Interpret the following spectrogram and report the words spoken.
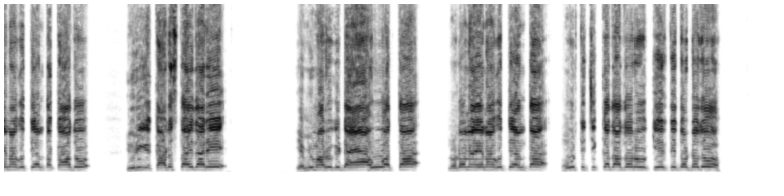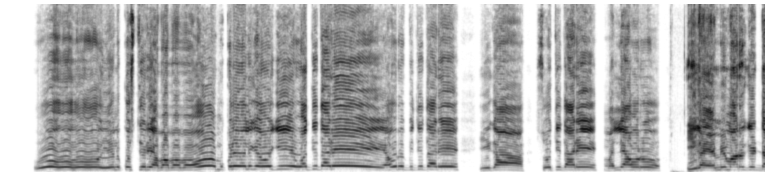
ಏನಾಗುತ್ತೆ ಅಂತ ಕಾದು ಇವರಿಗೆ ಕಾಡಿಸ್ತಾ ಇದ್ದಾರೆ. ಎಮ್ಮಿ ಮಾರು ಗಿಡ್ಡ ಯಾ ಹೂ ಅತ್ತ. ನೋಡೋಣ ಏನಾಗುತ್ತೆ ಅಂತ. ಮೂರ್ತಿ ಚಿಕ್ಕದಾದವರು, ಕೀರ್ತಿ ದೊಡ್ಡದು. ಓ ಹೋ ಹೋ ಏನು ಕುಸ್ತೀರಿ? ಅಬಾಬಾಬಾ ಓ ಮುಕುಳಿ ಹೋಗಿ ಒದ್ದಿದ್ದಾರೆ. ಅವರು ಬಿದ್ದಿದ್ದಾರೆ. ಈಗ ಸೋತಿದ್ದಾರೆ. ಮಲ್ಯ ಅವರು. ಈಗ ಎಮ್ಮಿ ಮಾರು ಗಿಡ್ಡ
